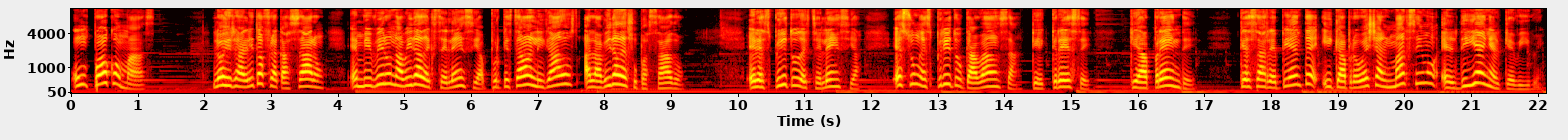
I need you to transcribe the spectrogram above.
un poco más. Los israelitas fracasaron en vivir una vida de excelencia porque estaban ligados a la vida de su pasado. El espíritu de excelencia es un espíritu que avanza, que crece, que aprende, que se arrepiente y que aprovecha al máximo el día en el que vive.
